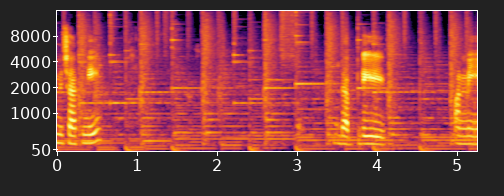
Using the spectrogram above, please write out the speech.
இந்த சட்னி. இது அப்படி பண்ணி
